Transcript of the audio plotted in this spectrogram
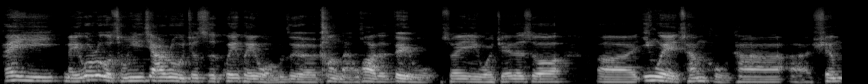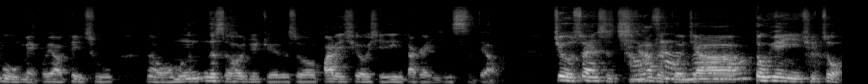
嘿，hey, 美国如果重新加入，就是归回我们这个抗暖化的队伍。所以我觉得说，呃，因为川普他呃宣布美国要退出，那我们那时候就觉得说，巴黎气候协定大概已经死掉了。就算是其他的国家都愿意去做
